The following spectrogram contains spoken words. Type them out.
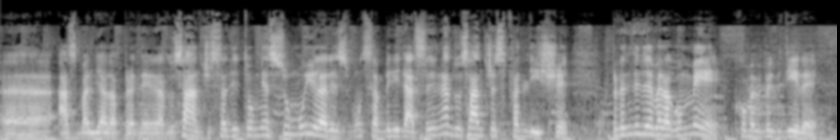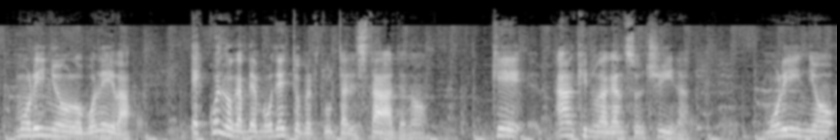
Eh, ha sbagliato a prendere Renato Sanchez ha detto mi assumo io la responsabilità se Renato Sanchez fallisce prendetevela con me come per dire Mourinho lo voleva è quello che abbiamo detto per tutta l'estate, no? Che anche in una canzoncina Mourinho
